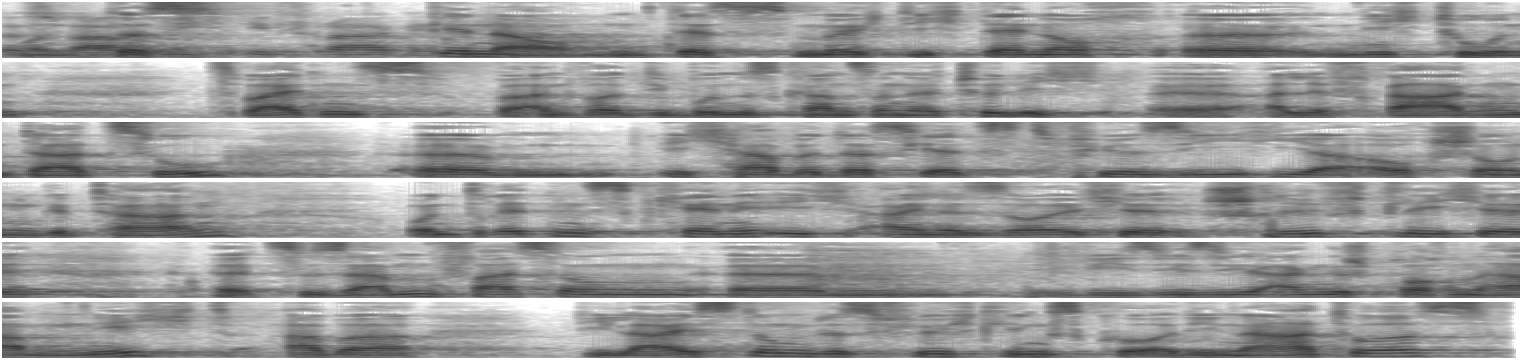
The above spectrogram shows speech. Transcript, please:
Das und war das, nicht die Frage. Genau, das möchte ich dennoch äh, nicht tun. Zweitens beantwortet die Bundeskanzlerin natürlich äh, alle Fragen dazu. Ähm, ich habe das jetzt für Sie hier auch schon getan. Und drittens kenne ich eine solche schriftliche Zusammenfassung, ähm, wie Sie sie angesprochen haben, nicht. Aber die Leistung des Flüchtlingskoordinators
